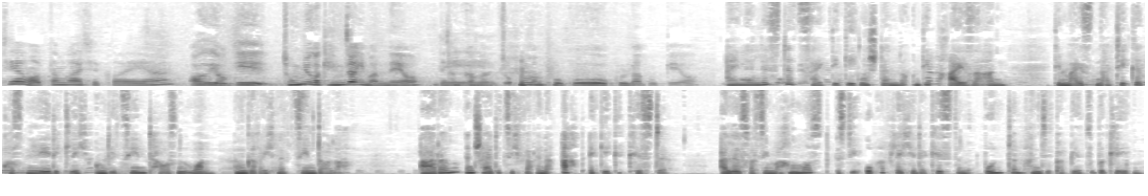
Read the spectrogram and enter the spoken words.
체험 어떤 거 하실 거예요? 아, 여기 종류가 굉장히 많네요. 네. 잠깐만 조금만 보고 골라볼게요. Eine Liste zeigt die Gegenstände und die Preise an. Die meisten Artikel kosten lediglich um die 10.000 Won, umgerechnet 10 Dollar. Adam entscheidet sich für eine achteckige Kiste. Alles, was sie machen muss, ist die Oberfläche der Kiste mit buntem Hansepapier zu bekleben.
